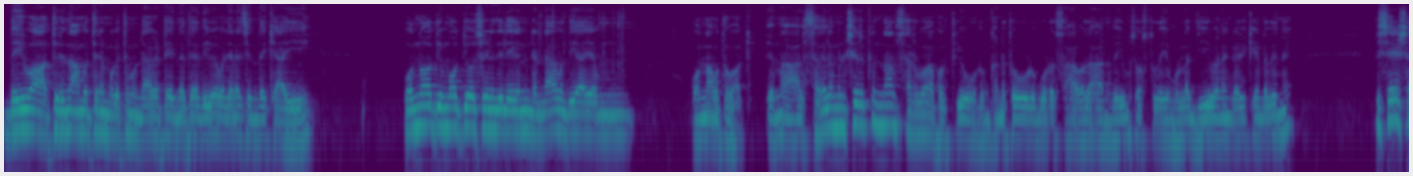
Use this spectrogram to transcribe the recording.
ദൈവ തിരുനാമത്തിന് മഹത്വമുണ്ടാകട്ടെ ഇന്നത്തെ ദൈവവചന ചിന്തയ്ക്കായി. ഒന്നോ തിമോത്യോശ്രീനിധി ലേഖനം രണ്ടാം അധ്യായം ഒന്നാമത്തെ വാക്യം. എന്നാൽ സകല മനുഷ്യർക്കും നാം സർവഭക്തിയോടും ഘനത്തോടും കൂടെ സാവധാനതയും സ്വസ്ഥതയുമുള്ള ജീവനം കഴിക്കേണ്ടതിന് വിശേഷ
